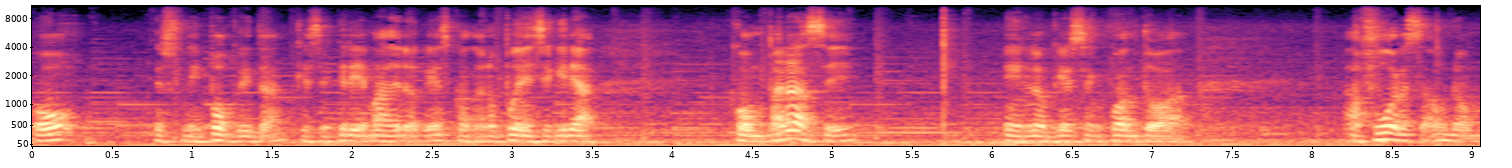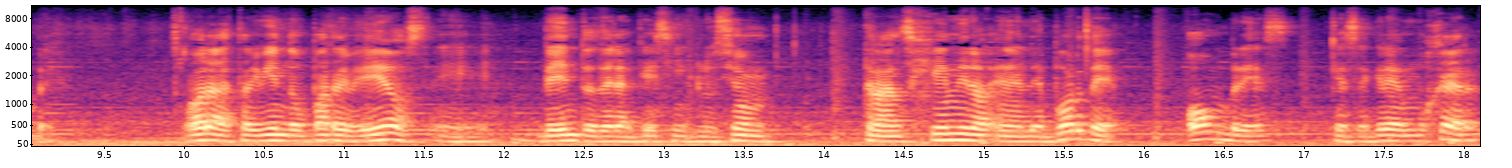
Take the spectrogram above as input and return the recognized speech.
O es una hipócrita que se cree más de lo que es cuando no puede ni siquiera compararse en lo que es en cuanto a, a fuerza a un hombre. Ahora estoy viendo un par de videos eh, dentro de la que es inclusión transgénero en el deporte. Hombres que se creen mujer,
